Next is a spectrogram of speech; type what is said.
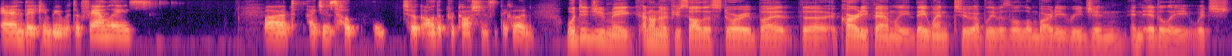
and they can be with their families. But I just hope they took all the precautions that they could. What did you make? I don't know if you saw this story, but the Icardi family, they went to, I believe it was the Lombardy region in Italy, which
